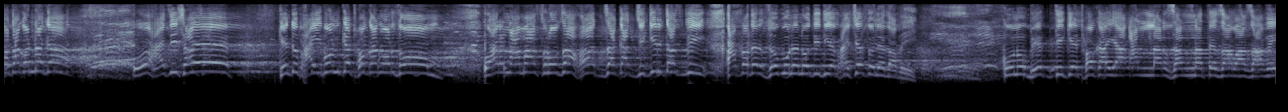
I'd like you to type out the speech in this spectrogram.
কথা কর না গা। ও হাজি সাহেব, কিন্তু ভাই বোনকে ঠকানোর জম। ওর নামাজ, রোজা, হজ জাকাত জিকির, তাসবি আপনাদের যমুনা নদী দিয়ে ভাইসে চলে যাবে। কোন ব্যক্তিকে ঠকাইয়া আল্লাহর জান্নাতে যাওয়া যাবে?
